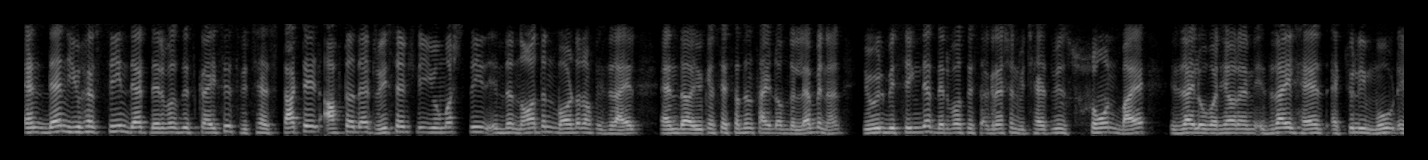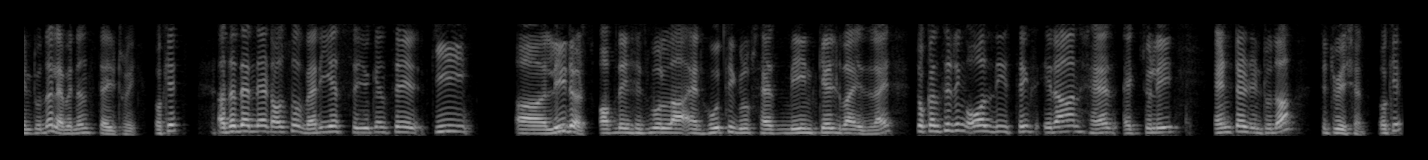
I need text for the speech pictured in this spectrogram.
and then you have seen that there was this crisis which has started. After that recently you must see in the northern border of Israel and the you can say southern side of the Lebanon you will be seeing that there was this aggression which has been shown by Israel over here. And Israel has actually moved into the Lebanon's territory. Okay? Other than that also various you can say key uh, leaders of the Hezbollah and Houthi groups has been killed by Israel. So considering all these things Iran has actually entered into the situation. Okay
